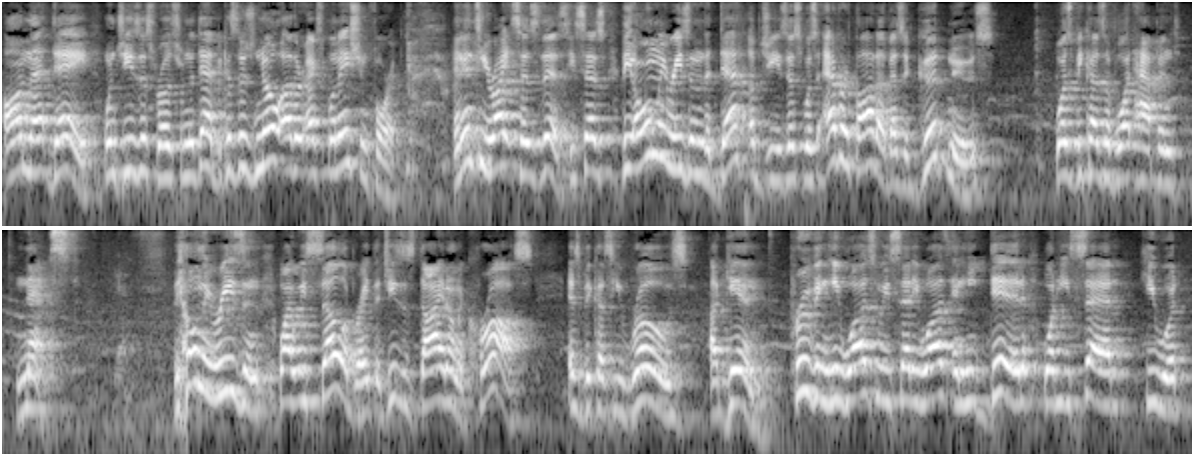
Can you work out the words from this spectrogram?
on that day when Jesus rose from the dead because there's no other explanation for it. And N.T. Wright says this He says, The only reason the death of Jesus was ever thought of as a good news was because of what happened next. The only reason why we celebrate that Jesus died on a cross is because he rose again, proving he was who he said he was, and he did what he said he would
